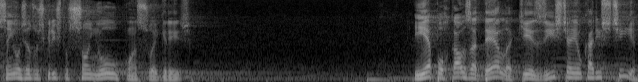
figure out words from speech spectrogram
Senhor Jesus Cristo sonhou com a sua igreja. E é por causa dela que existe a Eucaristia.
